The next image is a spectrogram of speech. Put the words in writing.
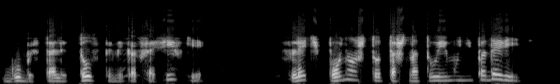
губы стали толстыми, как сосиски. Флетч понял, что тошноту ему не подавить.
